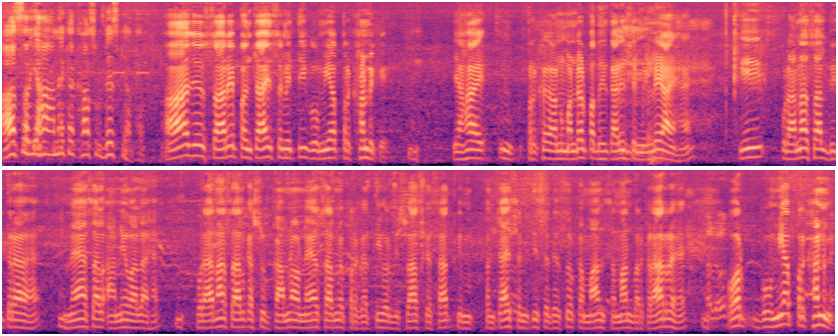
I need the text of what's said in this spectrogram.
आज सर यहाँ आने का खास उद्देश्य क्या था? आज सारे पंचायत समिति गोमिया प्रखंड के यहाँ अनुमंडल पदाधिकारी से मिलने आए हैं कि पुराना साल बीत रहा है नया साल आने वाला है। पुराना साल का शुभकामना और नया साल में प्रगति और विश्वास के साथ कि पंचायत समिति सदस्यों का मान सम्मान बरकरार रहे। और गोमिया प्रखंड में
